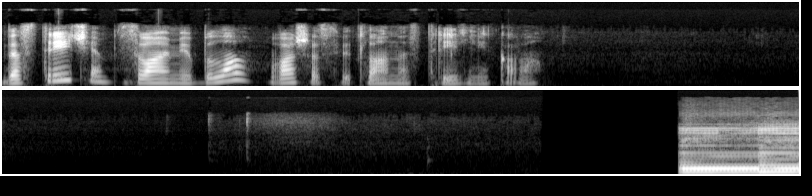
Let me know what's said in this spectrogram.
До встречи! С вами была ваша Светлана Стрельникова. Thank you.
